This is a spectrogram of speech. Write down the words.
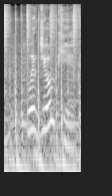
with Jewel Kid.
